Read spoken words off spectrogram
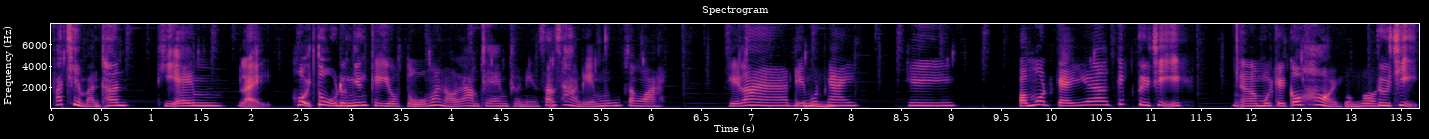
phát triển bản thân thì em lại hội tụ được những cái yếu tố mà nó làm cho em trở nên sẵn sàng để em move ra ngoài thế là đến ừ. một ngày thì có một cái kích từ chị à, một cái câu hỏi từ chị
